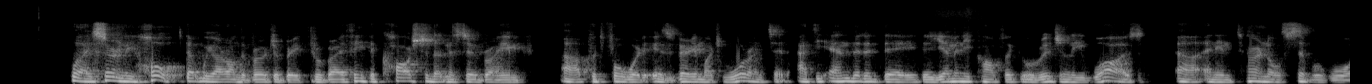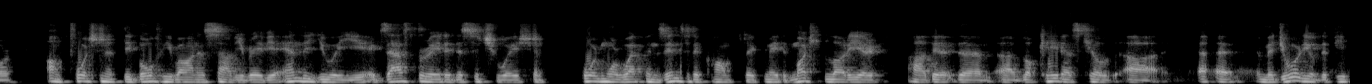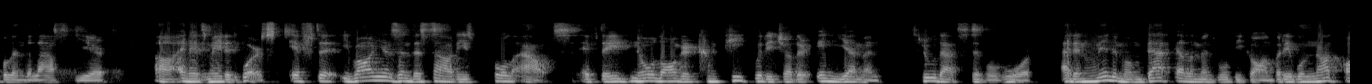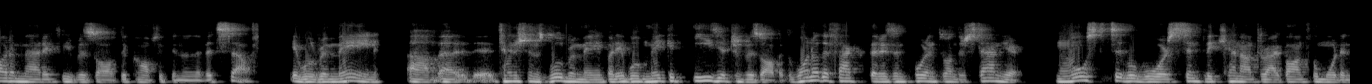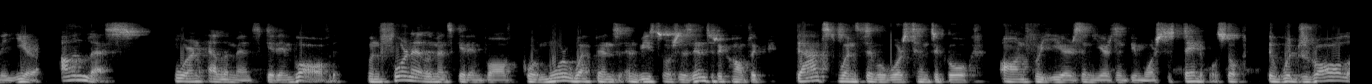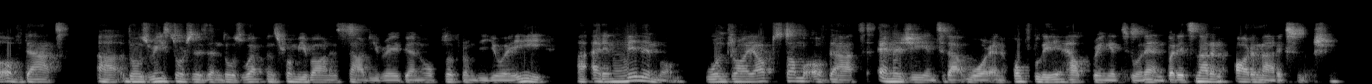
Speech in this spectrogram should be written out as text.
Well, I certainly hope that we are on the verge of breakthrough, but I think the caution that Mr. Ibrahim uh, put forward is very much warranted. At the end of the day, the Yemeni conflict originally was uh, an internal civil war. Unfortunately, both Iran and Saudi Arabia and the UAE exasperated the situation, poured more weapons into the conflict, made it much bloodier. Uh, the the uh, blockade has killed uh, a, a, majority of the people in the last year, uh, and it's made it worse. If the Iranians and the Saudis pull out, if they no longer compete with each other in Yemen through that civil war, at a minimum, that element will be gone, but it will not automatically resolve the conflict in and of itself. It will remain, um, uh, tensions will remain, but it will make it easier to resolve it. One other fact that is important to understand here most civil wars simply cannot drag on for more than a year unless foreign elements get involved. When foreign elements get involved, pour more weapons and resources into the conflict, that's when civil wars tend to go on for years and years and be more sustainable. So the withdrawal of that, uh, those resources and those weapons from Iran and Saudi Arabia and hopefully from the UAE, uh, at a minimum, will dry up some of that energy into that war and hopefully help bring it to an end. But it's not an automatic solution.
